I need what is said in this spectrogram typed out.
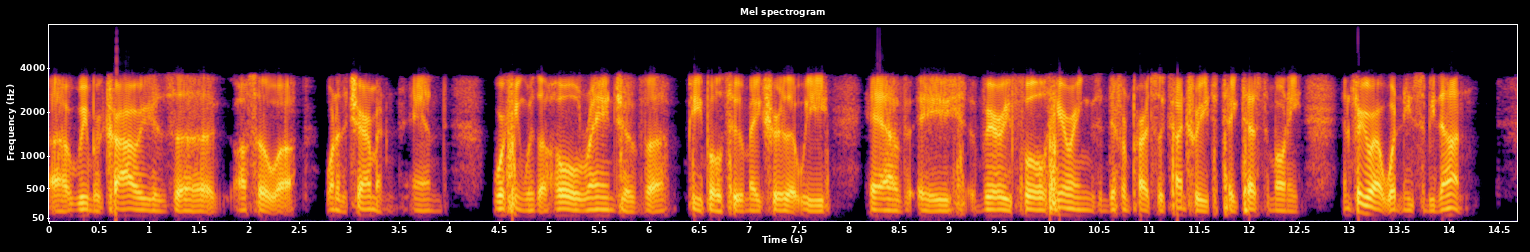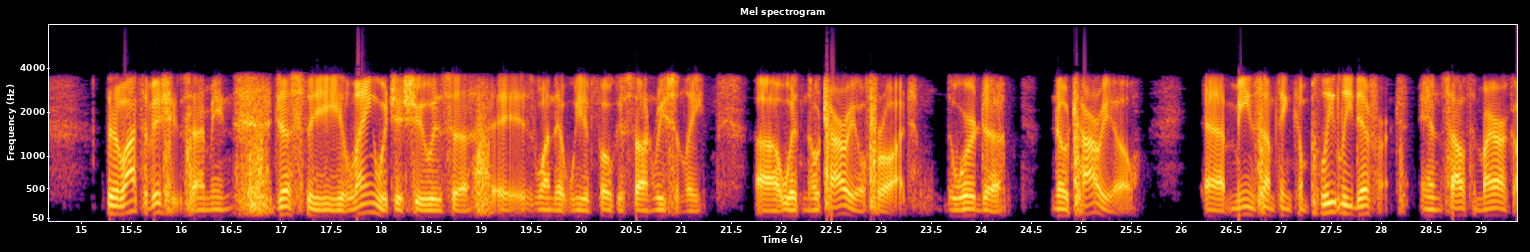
uh, Greenberg Traurig is uh, also uh, one of the chairmen, and working with a whole range of uh, people to make sure that we have a very full hearings in different parts of the country to take testimony and figure out what needs to be done. There are lots of issues. I mean, just the language issue is uh, is one that we have focused on recently uh, with notario fraud. The word uh, notario uh, means something completely different in South America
